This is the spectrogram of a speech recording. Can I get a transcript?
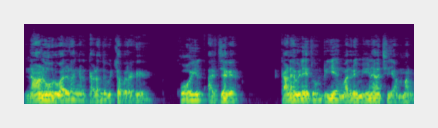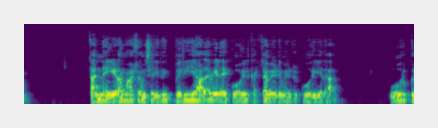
நானூறு வருடங்கள் கடந்து விட்ட பிறகு கோயில் அர்ச்சகர் கனவிலே தோன்றிய மதுரை மீனாட்சி அம்மன் தன்னை இடமாற்றம் செய்து பெரிய அளவிலே கோயில் கட்ட வேண்டும் என்று கூறியதால் ஊருக்கு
